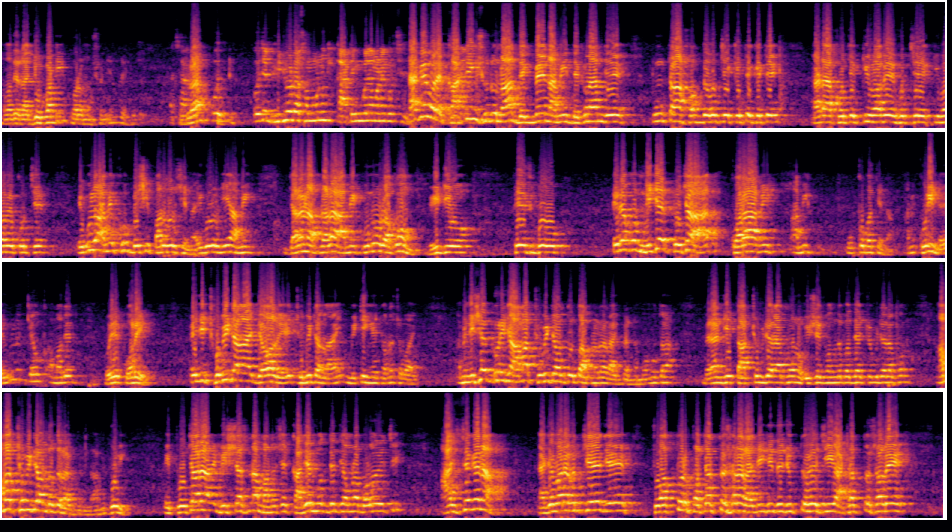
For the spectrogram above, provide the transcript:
আমাদের রাজ্য পার্টি পরামর্শ নিয়ে আমরা এগোবো। আচ্ছা ওই- ওই যে ভিডিওটা সম্পূর্ণ কি কাটিং বলে মনে করছেন? একেবারে কাটিং শুধু না দেখবেন আমি দেখলাম যে টুঁটা শব্দ হচ্ছে কেটে কেটে একটা হচ্ছে, কীভাবে হচ্ছে, কীভাবে করছে, এগুলো আমি খুব বেশি পারদর্শী না। এগুলো নিয়ে আমি, জানেন আপনারা, আমি কোনো রকম ভিডিও ফেসবুক এরকম নিজের প্রচার করা আমি আমি পক্ষপাতি না। আমি করি না। এগুলো কেউ আমাদের হয়ে করে। এই যে ছবি টাঙায় দেওয়ালে ছবি টাঙায় মিটিংয়ে জনসভায় আমি নিষেধ করি যে আমার ছবিটা অন্তত আপনারা রাখবেন না। মমতা ব্যানার্জি তার ছবিটা রাখুন, অভিষেক বন্দ্যোপাধ্যায়ের ছবিটা রাখুন, আমার ছবিটা অন্তত রাখবেন না। আমি বলি এই প্রচারে আমি বিশ্বাস না, মানুষের কাজের মধ্যে দিয়ে আমরা বড় হয়েছি। আজ থেকে না, একেবারে হচ্ছে যে চুয়াত্তর, পঁচাত্তর সালে রাজনীতিতে যুক্ত হয়েছি আঠাত্তর সালে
